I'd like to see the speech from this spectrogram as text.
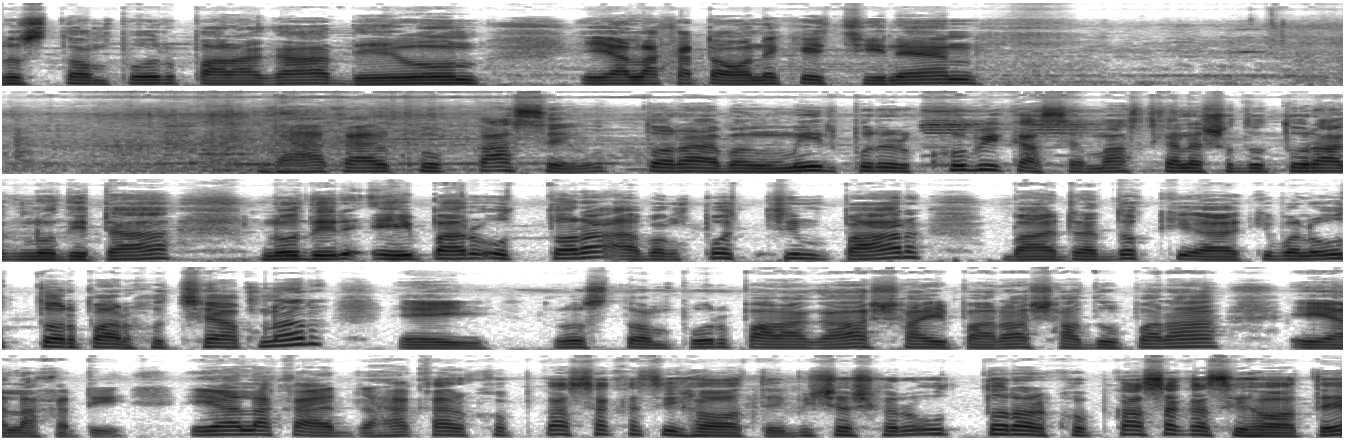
রুস্তমপুর পাড়াগা দেওন এই এলাকাটা অনেকেই চিনেন। ঢাকার খুব কাছে, উত্তরা এবং মিরপুরের খুবই কাছে, মাঝখানে শুধু তুরাগ নদীটা, নদীর এই পার উত্তরা এবং পশ্চিম পার বা এটা দক্ষিণ কী বলে, উত্তর পার হচ্ছে আপনার এই রোস্তমপুর, পাড়াগা, সাইপাড়া, সাধুপাড়া এই এলাকাটি। এই এলাকায় ঢাকার খুব কাছাকাছি হওয়াতে, বিশেষ করে উত্তরার খুব কাছাকাছি হওয়াতে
